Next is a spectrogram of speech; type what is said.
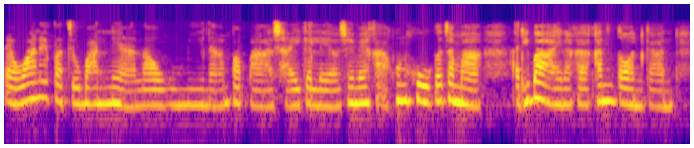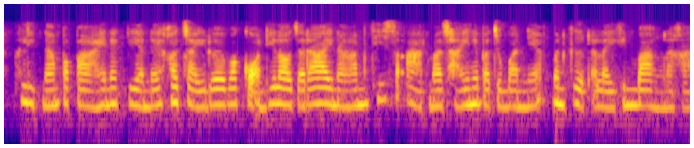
แต่ว่าในปัจจุบันเนี่ยเรามีน้ำประปาใช้กันแล้วใช่ไหมคะ คุณครูก็จะมาอธิบายนะคะ ขั้นตอนการผลิตน้ำประปาให้นักเรียนได้เข้าใจด้วยว่าก่อนที่เราจะได้น้ำที่สะอาดมาใช้ในปัจจุบันเนี้ยมันเกิดอะไรขึ้นบ้างนะคะ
